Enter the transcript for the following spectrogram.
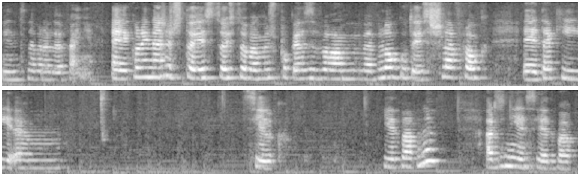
więc naprawdę fajnie. Kolejna rzecz to jest coś, co Wam już pokazywałam we vlogu, to jest szlafrok, taki em, silk jedwabny, ale to nie jest jedwab,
